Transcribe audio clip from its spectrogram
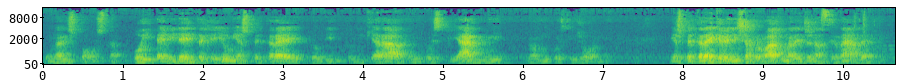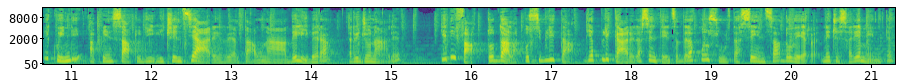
una risposta. Poi è evidente che io mi aspetterei, l'ho dichiarato in questi anni, non in questi giorni, mi aspetterei che venisse approvata una legge nazionale. E quindi ha pensato di licenziare in realtà una delibera regionale che di fatto dà la possibilità di applicare la sentenza della consulta senza dover necessariamente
